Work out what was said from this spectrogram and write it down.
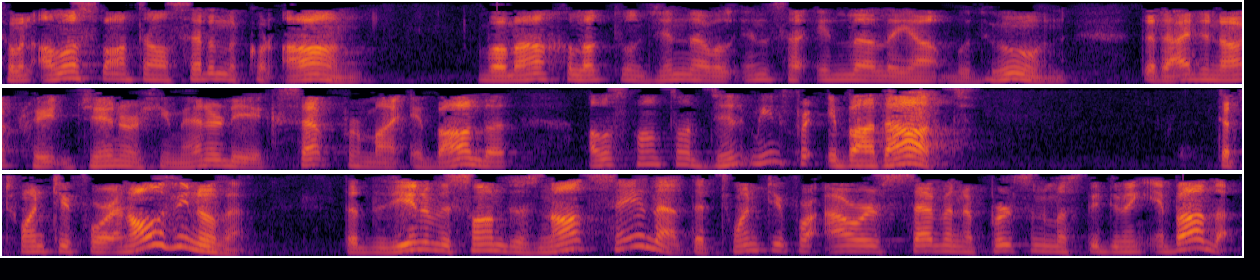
So when Allah subhanahu wa ta'ala said in the Quran, وَمَا خَلَقْتُ الْجِنَّ وَالْإِنسَ إِلَّا لِيَعْبُدُونَ That I did not create jinn or humanity except for my ibadat, Allah subhanahu wa ta'ala didn't mean for ibadat. The 24, and all of you know that. That the deen of Islam does not say that, that 24 hours, 7, a person must be doing ibadah.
